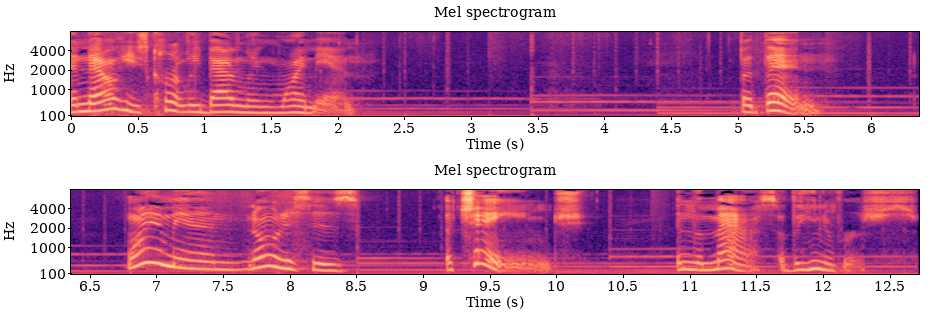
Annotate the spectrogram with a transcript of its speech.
and now he's currently battling Y-Man. But then, Y-Man notices a change in the mass of the universe.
